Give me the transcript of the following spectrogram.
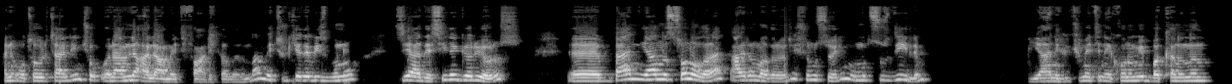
hani otoriterliğin çok önemli alameti farikalarından ve Türkiye'de biz bunu ziyadesiyle görüyoruz. Ee, ben yalnız son olarak ayrılmadan önce şunu söyleyeyim. Umutsuz değilim. Yani hükümetin ekonomi bakanının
